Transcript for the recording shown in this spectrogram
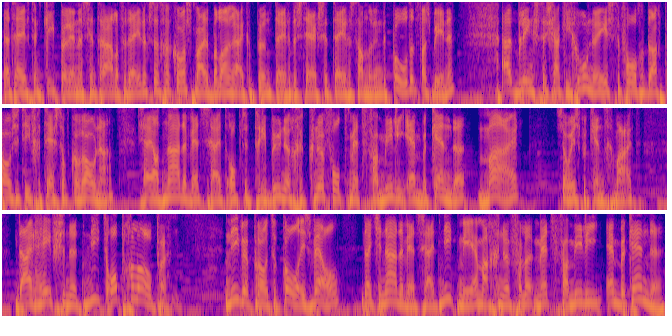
Het heeft een keeper en een centrale verdediger gekost. Maar het belangrijke punt tegen de sterkste tegenstander in de pool, dat was binnen. Uitblinkste Jackie Groene is de volgende dag positief getest op corona. Zij had na de wedstrijd op de tribune geknuffeld met familie en bekenden. Maar, zo is bekendgemaakt, daar heeft ze het niet opgelopen. Nieuwe protocol is wel dat je na de wedstrijd niet meer mag knuffelen met familie en bekenden.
